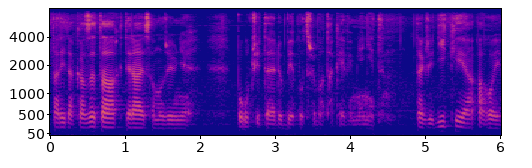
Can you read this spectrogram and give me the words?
tady ta kazeta, která je samozřejmě po určité době potřeba také vyměnit. Takže díky a ahoj.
